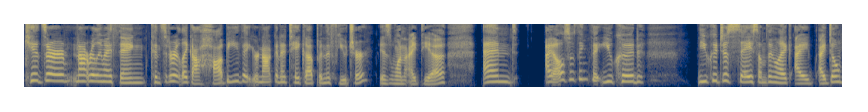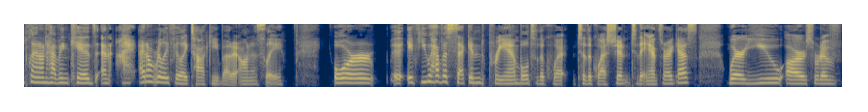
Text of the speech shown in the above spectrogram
kids are not really my thing. Consider it like a hobby that you're not going to take up in the future is one idea. And I also think that you could you could just say something like I I don't plan on having kids and I I don't really feel like talking about it honestly. Or if you have a second preamble to the que- to the question to the answer I guess where you are sort of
